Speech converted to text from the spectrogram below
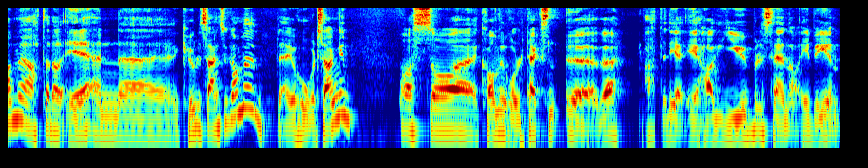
av med at det er en uh, kul sang som kommer. Det er jo hovedsangen. Og så kom jo rulleteksten over at de har jubelscener i byen.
